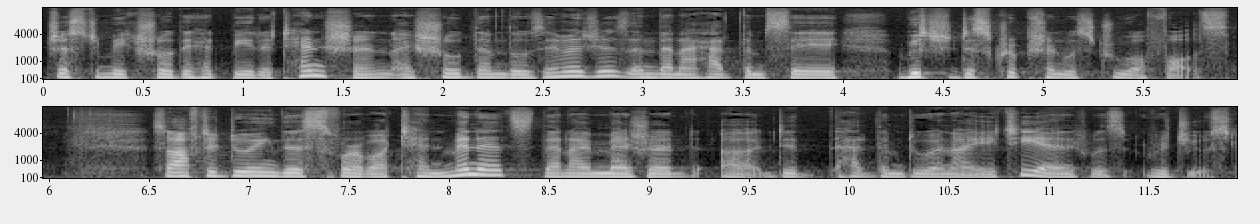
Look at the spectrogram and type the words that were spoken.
just to make sure they had paid attention i showed them those images and then i had them say which description was true or false. So after doing this for about 10 minutes then i measured uh, did had them do an iat and it was reduced.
